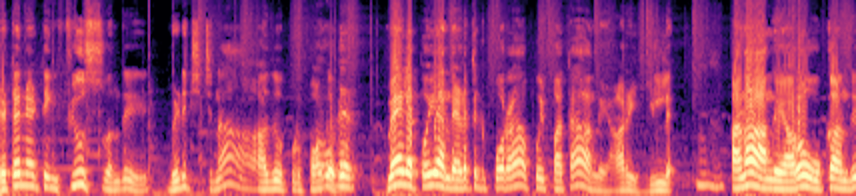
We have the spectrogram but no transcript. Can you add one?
டெட்டனேட்டிங் ஃபியூஸ் வந்து வெடிச்சிச்சுன்னா அது ஒரு பவுடர் மேலே போய் அந்த இடத்துக்கு போறா போய் பார்த்தா அங்கே யாரும் இல்லை. ஆனால் அங்கே யாரோ உட்காந்து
